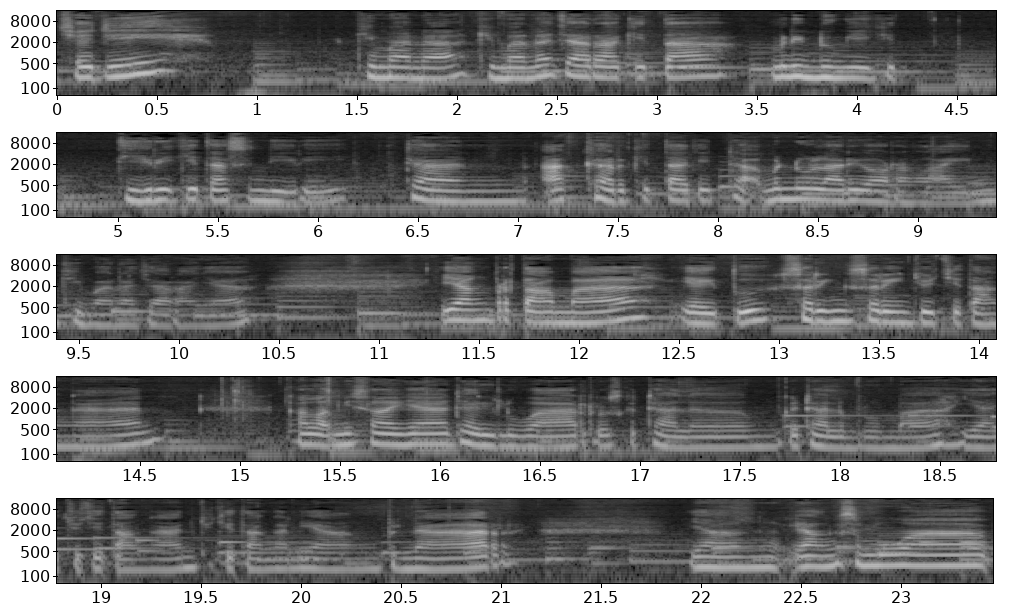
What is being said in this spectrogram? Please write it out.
Jadi gimana? Gimana cara kita melindungi diri kita sendiri dan agar kita tidak menulari orang lain gimana caranya? Yang pertama yaitu sering-sering cuci tangan. Kalau misalnya dari luar terus ke dalam ke dalam rumah ya cuci tangan, cuci tangan yang benar yang yang semua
